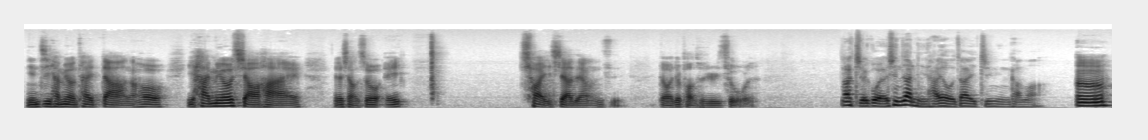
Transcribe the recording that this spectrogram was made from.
年纪还没有太大，然后也还没有小孩，就想说，哎，try 一下这样子，然后就跑出去做了。那结果呢？现在你还有在经营它吗？嗯，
